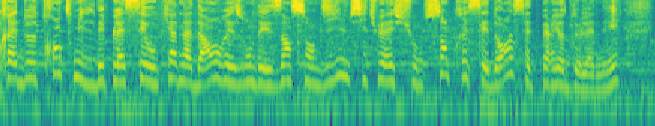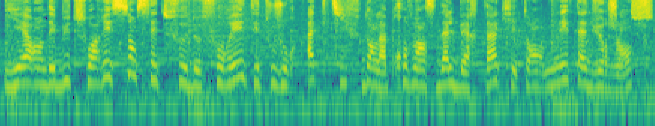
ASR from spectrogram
Près de 30 000 déplacés au Canada en raison des incendies, une situation sans précédent à cette période de l'année. Hier, en début de soirée, 107 feux de forêt étaient toujours actifs dans la province d'Alberta qui est en état d'urgence.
